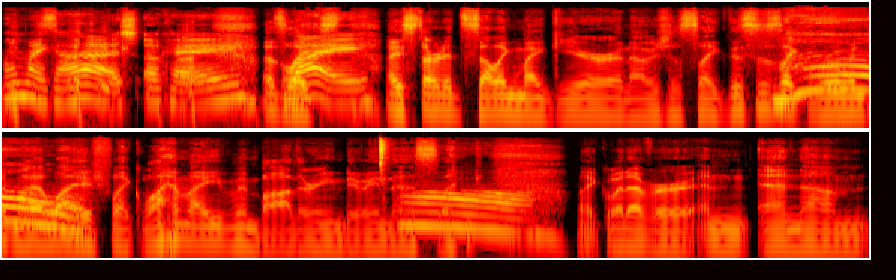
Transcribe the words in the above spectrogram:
oh my gosh okay I was like, why I started selling my gear and I was just like, this is like ruined my life. Like, why am I even bothering doing this? Like, like whatever. And, and, um,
